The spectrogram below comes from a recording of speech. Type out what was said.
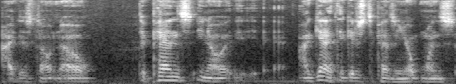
I just don't know. Depends. You know. Again, I think it just depends on your one's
